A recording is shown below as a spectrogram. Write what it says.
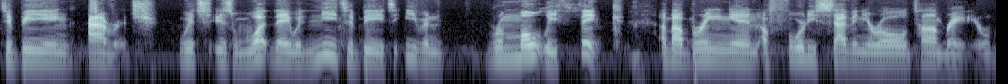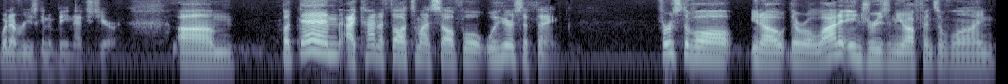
to being average, which is what they would need to be to even remotely think about bringing in a 47 year old Tom Brady or whatever he's going to be next year. Um, but then I kind of thought to myself, well, well, here's the thing. First of all, you know, there were a lot of injuries in the offensive line.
